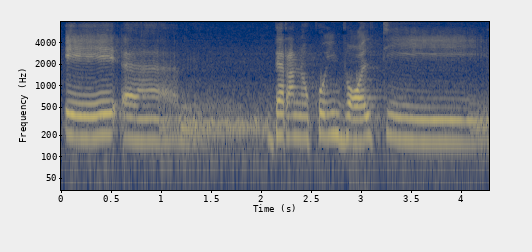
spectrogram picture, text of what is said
e eh, verranno coinvolti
